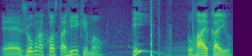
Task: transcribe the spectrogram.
É, jogo na Costa Rica, irmão. Ih, O raio caiu.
